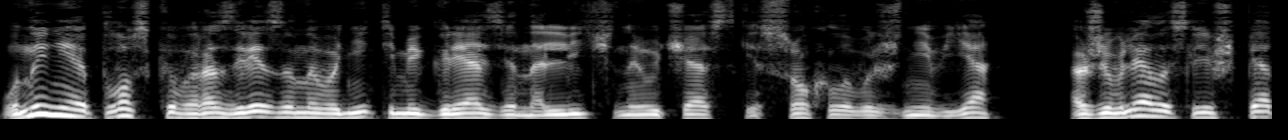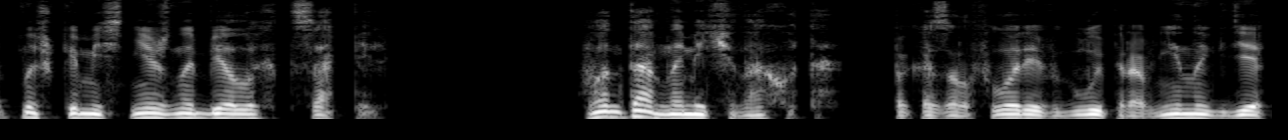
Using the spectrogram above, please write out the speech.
Уныние плоского, разрезанного нитями грязи на личные участки сохлого жневья оживлялось лишь пятнышками снежно-белых цапель. — Вон там намечена охота, — показал Флори вглубь равнины, где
